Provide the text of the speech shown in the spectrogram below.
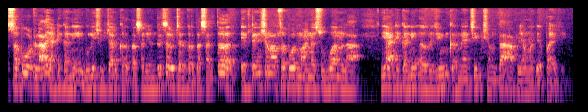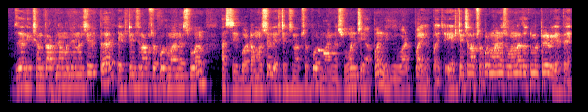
सपोर्टला या ठिकाणी बुलिश विचार करत असाल एंट्रीचा विचार करत असाल तर एक्सटेन्शन ऑफ सपोर्ट मायनस ला या ठिकाणी अवरेजिंग करण्याची क्षमता आपल्यामध्ये पाहिजे जर ही क्षमता आपल्यामध्ये नसेल तर extension of support minus one असे बॉटम असेल एक्सटेन्शन ऑफ सपोर्ट मायनस वनची आपण नेहमी वाट पाहिलं पाहिजे. एक्सटेन्शन ऑफ सपोर्ट मायनस वनला जर तुम्ही ट्रेड घेताय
